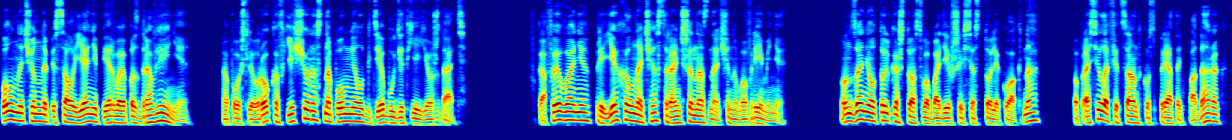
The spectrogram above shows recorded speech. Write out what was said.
Полночь он написал Яне первое поздравление, а после уроков еще раз напомнил, где будет ее ждать. В кафе Ваня приехал на час раньше назначенного времени. Он занял только что освободившийся столик у окна, попросил официантку спрятать подарок,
